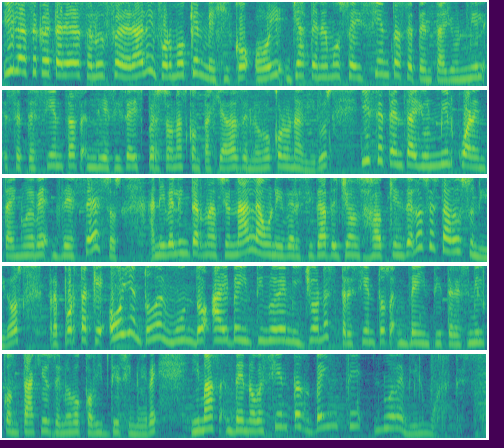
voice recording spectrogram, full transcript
Y la Secretaría de Salud Federal informó que en México hoy ya tenemos 671.716 personas contagiadas del nuevo coronavirus y 71.049 decesos. A nivel internacional, la Universidad de Johns Hopkins de los Estados Unidos reporta que hoy en todo el mundo hay 29.323.000 contagios del nuevo COVID-19 y más de 929.000 muertes.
